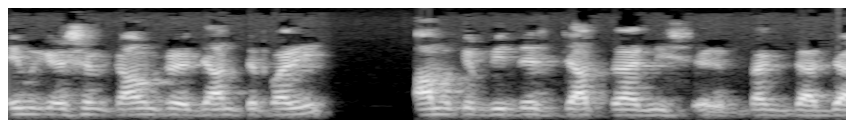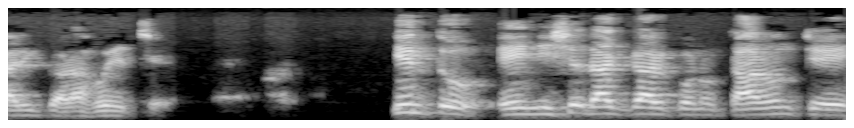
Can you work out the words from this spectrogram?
ইমিগ্রেশন কাউন্টারে জানতে পারি, আমাকে বিদেশ যাত্রার নিষেধাজ্ঞা জারি করা হয়েছে। কিন্তু এই নিষেধাজ্ঞার কোনো কারণ চেয়ে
